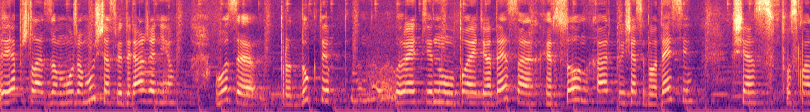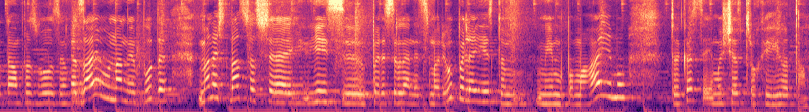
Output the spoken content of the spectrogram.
Я прийшла за мужем, муж зараз відряджені, возить продукти в еті, ну, по Одеса, Херсон, Харків, зараз в Одесі. Зараз по складам розвозимо. Зайву вона не буде. У мене нас ще є е, переселенець з Маріуполя, є, то ми йому допомагаємо, то якраз я йому зараз трохи його там.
